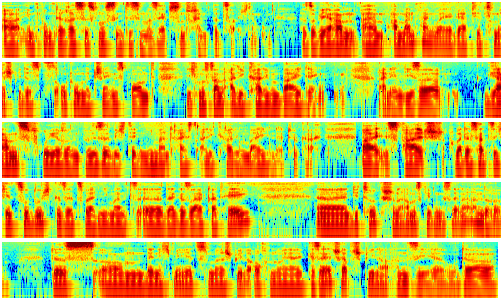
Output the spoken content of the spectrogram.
Äh, Im Punkt der Rassismus sind es immer Selbst- und Fremdbezeichnungen. Also wir haben, ähm, am Anfang war ja, gab es hier zum Beispiel das Auto mit James Bond. Ich muss dann Ali Karim Bay denken. Einen dieser ganz früheren Bösewichte. Niemand heißt Ali Karim Bay in der Türkei. Bay ist falsch. Aber das hat sich jetzt so durchgesetzt, weil niemand äh, da gesagt hat, hey, äh, die türkische Namensgebung ist eine andere. Dass, ähm, wenn ich mir jetzt zum Beispiel auch neue Gesellschaftsspieler ansehe oder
